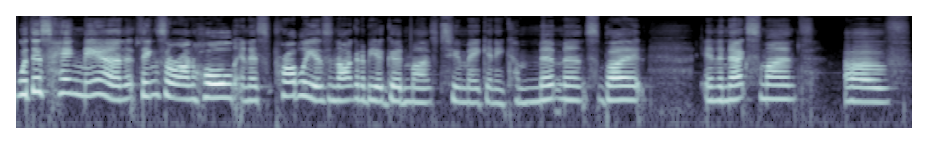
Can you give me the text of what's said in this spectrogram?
with this hangman, things are on hold, and it's probably is not going to be a good month to make any commitments. But in the next month of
